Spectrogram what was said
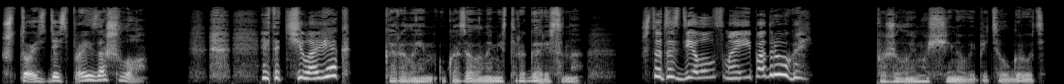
«Что здесь произошло?» «Этот человек...» — Кэролайн указала на мистера Гаррисона. «Что-то сделал с моей подругой!» Пожилой мужчина выпятил грудь.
